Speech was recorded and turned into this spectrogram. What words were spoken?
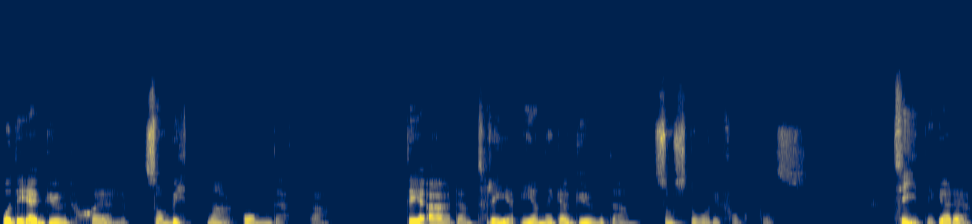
Och det är Gud själv som vittnar om detta. Det är den treeniga guden som står i fokus. Tidigare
